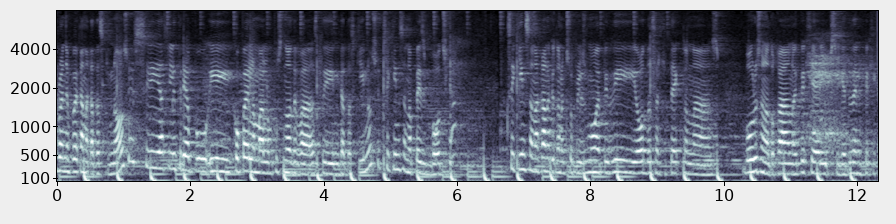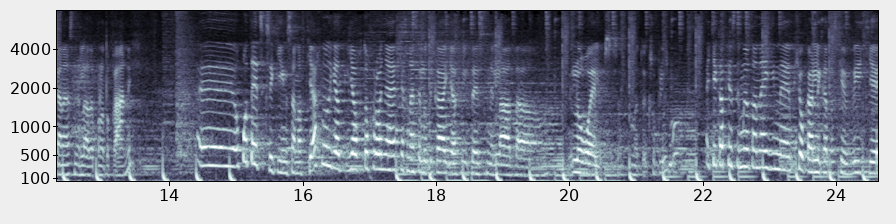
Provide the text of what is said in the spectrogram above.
χρόνια που έκανα κατασκηνώσεις, η αθλήτρια που, η κοπέλα μάλλον που συνόδευα στην κατασκήνωση, ξεκίνησε να παίζει μπότσια. Ξεκίνησα να κάνω και τον εξοπλισμό επειδή όντας αρχιτέκτονας μπορούσα να το κάνω, υπήρχε έλλειψη γιατί δεν υπήρχε κανένα στην Ελλάδα που να το κάνει. Ε, οπότε έτσι ξεκίνησα να φτιάχνω. Για, για 8 χρόνια έφτιαχνα εθελοντικά για αθλητές στην Ελλάδα λόγω έλλειψης του εξοπλισμού. Ε, και κάποια στιγμή όταν έγινε πιο καλή κατασκευή και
